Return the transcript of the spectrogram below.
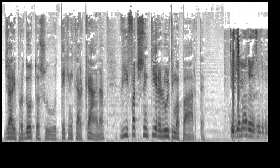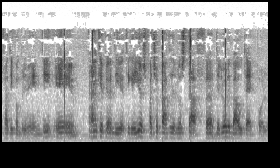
già riprodotto su Tecnica Arcana? Vi faccio sentire l'ultima parte. Ti ho chiamato innanzitutto per farti i complimenti e anche per dirti che io faccio parte dello staff dell'All About Apple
